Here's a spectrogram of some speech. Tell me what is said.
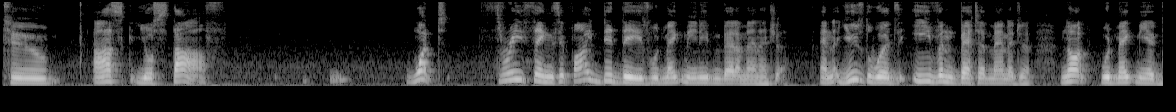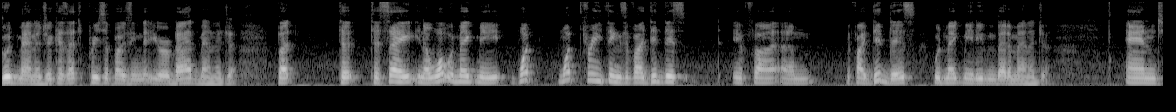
to ask your staff what three things, if I did these, would make me an even better manager. And use the words even better manager, not would make me a good manager, because that's presupposing that you're a bad manager. But to, to say, you know, what would make me, what, what three things, if I did this, if I, um, if I did this, would make me an even better manager. And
